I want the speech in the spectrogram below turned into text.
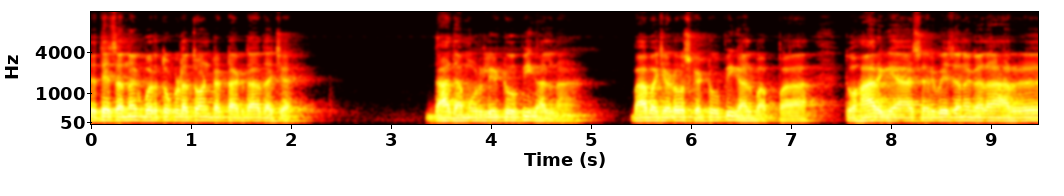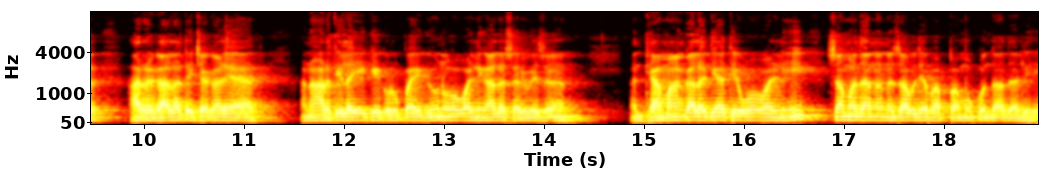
तर त्याचा नगभर तुकडा तोंडात टाक दादाच्या. दादा मुरली टोपी घाल ना बाबाच्या डोसक्यात टोपी घाल बाप्पा. तो हार घ्या सर्वेजणं घाला हार हार घाला त्याच्या गळ्यात. आणि आरतीला एक एक रुपये घेऊन ओवाळणी घाला सर्वेजण. आणि त्या मांगाला द्या ते ओवाळणी समाधानानं जाऊ द्या बाप्पा मुकुंद दादाले.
